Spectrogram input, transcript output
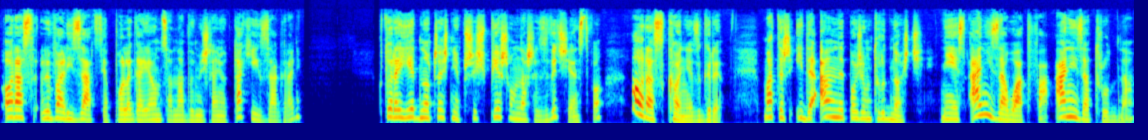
oraz rywalizacja polegająca na wymyślaniu takich zagrań, które jednocześnie przyspieszą nasze zwycięstwo oraz koniec gry. Ma też idealny poziom trudności. Nie jest ani za łatwa, ani za trudna.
